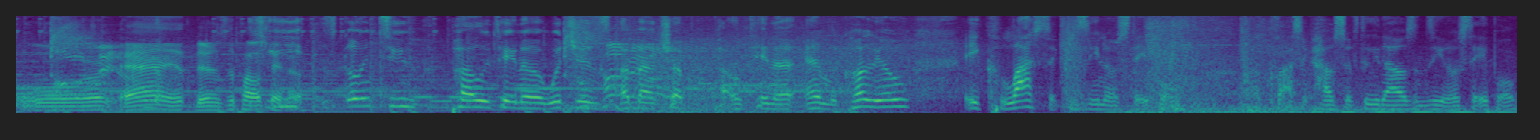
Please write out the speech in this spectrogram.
Or and there's the He Palutena. is going to Palutena, which is a matchup Palutena and Lucario, a classic casino staple, classic House of 3000 Xeno staple.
